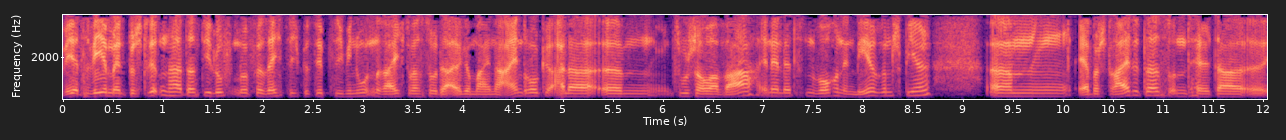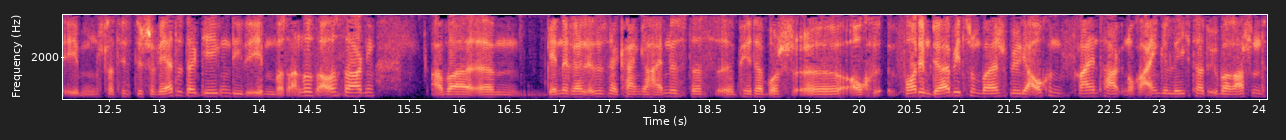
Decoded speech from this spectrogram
jetzt vehement bestritten hat, dass die Luft nur für 60 bis 70 Minuten reicht, was so der allgemeine Eindruck aller ähm, Zuschauer war in den letzten Wochen in mehreren Spielen. Ähm, er bestreitet das und hält da äh, eben statistische Werte dagegen, die eben was anderes aussagen. Aber ähm, generell ist es ja kein Geheimnis, dass äh, Peter Bosch äh, auch vor dem Derby zum Beispiel ja auch einen freien Tag noch eingelegt hat, überraschend.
